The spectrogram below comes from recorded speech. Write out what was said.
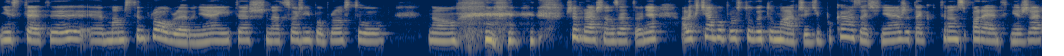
niestety e, mam z tym problem, nie? I też na co dzień po prostu, no, przepraszam za to, nie? Ale chciałam po prostu wytłumaczyć i pokazać, nie? Że tak transparentnie, że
